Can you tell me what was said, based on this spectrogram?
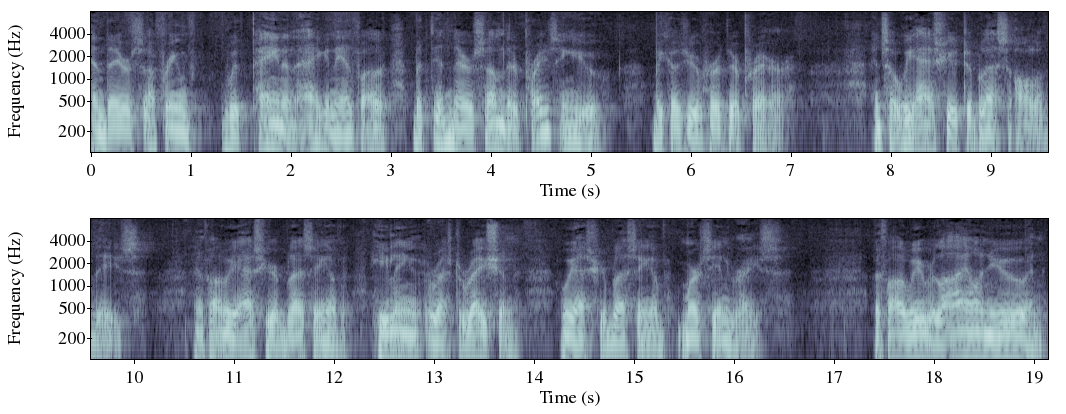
and they are suffering with pain and agony. And Father, but then there are some that are praising you because you've heard their prayer. And so we ask you to bless all of these. And Father, we ask your blessing of healing, restoration. We ask your blessing of mercy and grace. But Father, we rely on you and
